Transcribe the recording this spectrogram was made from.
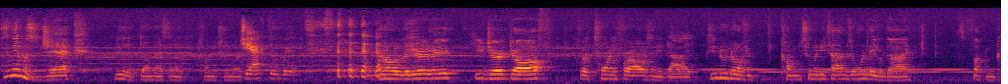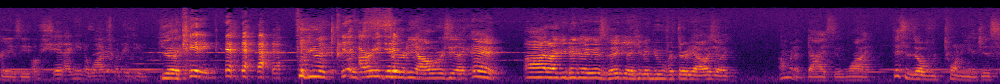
His name was Jack. He was a dumbass and like come too much. Jack the Ripped. No, literally, he jerked off for 24 hours and he died. You do know if you come too many times in one day, you'll die. It's fucking crazy. Oh shit, I need to watch what I do. You're like, Kidding. fucking like, like already did 30 hours. You're like, hey, I like you dig like this big. Like you've been doing for 30 hours. You're like, I'm gonna die soon. Why? This is over 20 inches.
